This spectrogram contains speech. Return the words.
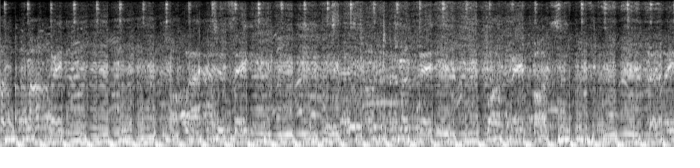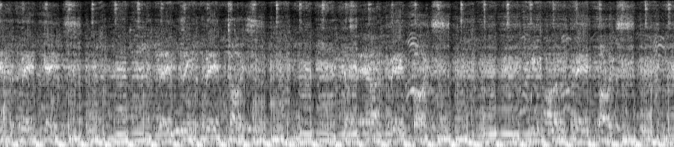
All I have to say Is that we come to judgment day For the big boys They're playing the big games. They're using the big toys.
